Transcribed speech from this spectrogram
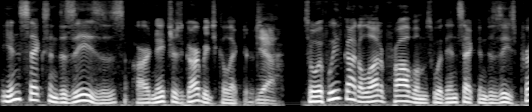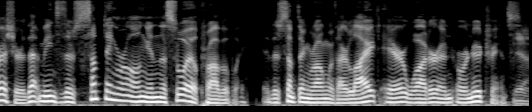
insects and diseases are nature's garbage collectors. Yeah. So if we've got a lot of problems with insect and disease pressure, that means there's something wrong in the soil, probably. There's something wrong with our light, air, water, and or nutrients. Yeah.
